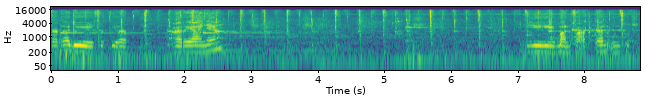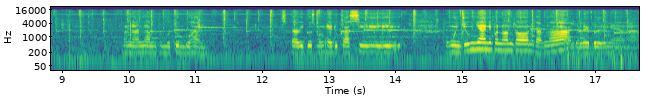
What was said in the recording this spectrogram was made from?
Karena di setiap areanya dimanfaatkan untuk menanam tumbuh-tumbuhan. Sekaligus mengedukasi pengunjungnya nih penonton karena ada labelnya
